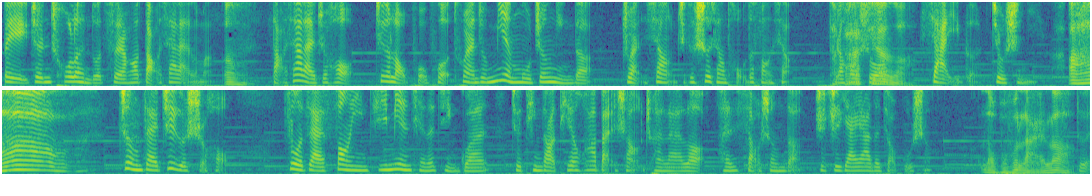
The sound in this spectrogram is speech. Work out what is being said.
被针戳了很多次，然后倒下来了嘛。嗯，倒下来之后，这个老婆婆突然就面目狰狞的转向这个摄像头的方向，然后说：“下一个就是你啊！”正在这个时候，坐在放映机面前的警官就听到天花板上传来了很小声的吱吱呀呀的脚步声。老婆婆来了，对，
